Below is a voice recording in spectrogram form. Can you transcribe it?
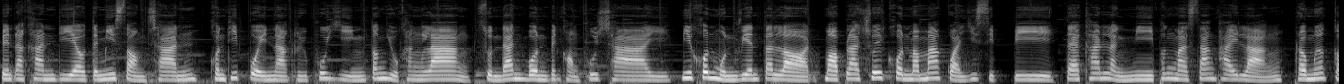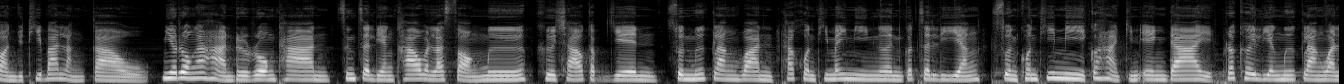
เป็นอาคารเดียวแต่มีสองชั้น คนที่ป่วยหนักหรือผู้หญิงต้องอยู่ข้างล่าง ส่วนด้านบนเป็นของผู้ชาย มีคนหมุนเวียนตลอด หมอปลาช่วยคนมามากกว่า 20 ปี แต่อาคารหลังนี้เพิ่งมาสร้างภายหลัง เพราะเมื่อก่อนอยู่ที่บ้านหลังเก่า มีโรงอาหารหรือโรงทาน ซึ่งจะเลี้ยงข้าววันละสองมื้อ คือเช้ากับเย็น ส่วนมื้อกลางวัน ถ้าคนที่ไม่มีเงินก็จะเลี้ยง ส่วนคนที่มีก็หากินเองได้ เพราะเคยเลี้ยงมื้อกลางวัน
